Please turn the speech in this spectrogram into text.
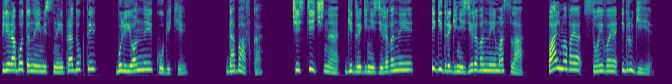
переработанные мясные продукты, бульонные кубики. Добавка. Частично гидрогенизированные и гидрогенизированные масла, пальмовое, соевое и другие.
